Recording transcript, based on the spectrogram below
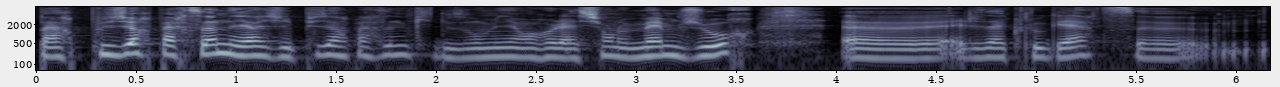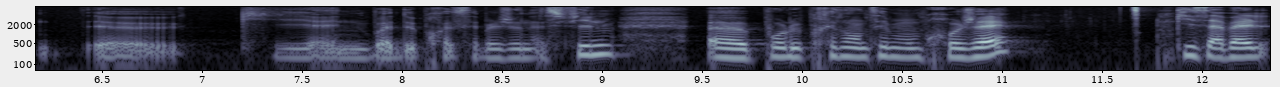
par plusieurs personnes, d'ailleurs j'ai plusieurs personnes qui nous ont mis en relation le même jour, Elsa Klugertz, qui a une boîte de presse qui s'appelle Jonas Film, pour lui présenter mon projet qui s'appelle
